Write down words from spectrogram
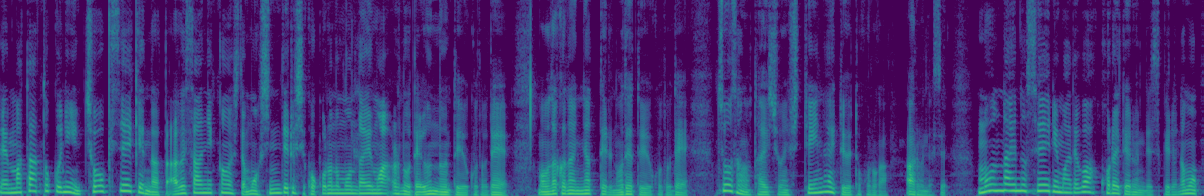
で、また特に長期政権だった安倍さんに関してはもう死んでるし心の問題もあるので、うんぬんということで、まあ、お亡くなりになっているのでということで、調査の対象にしていないというところがあるんです。問題の整理までは来れてるんですけれども、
